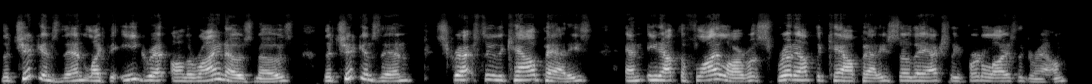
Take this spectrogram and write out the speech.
The chickens then, like the egret on the rhino's nose, the chickens then scratch through the cow patties and eat out the fly larvae, spread out the cow patties so they actually fertilize the ground.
